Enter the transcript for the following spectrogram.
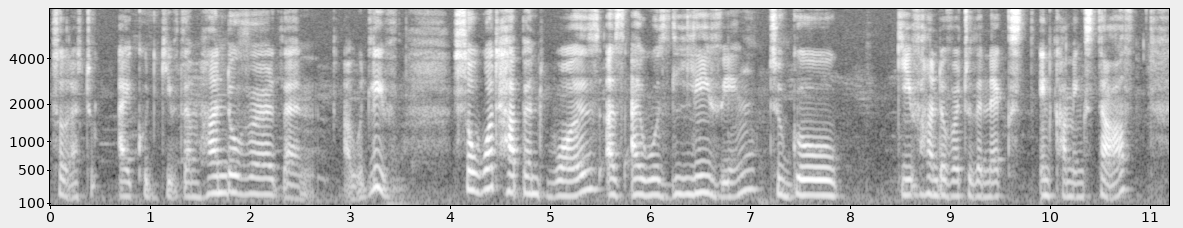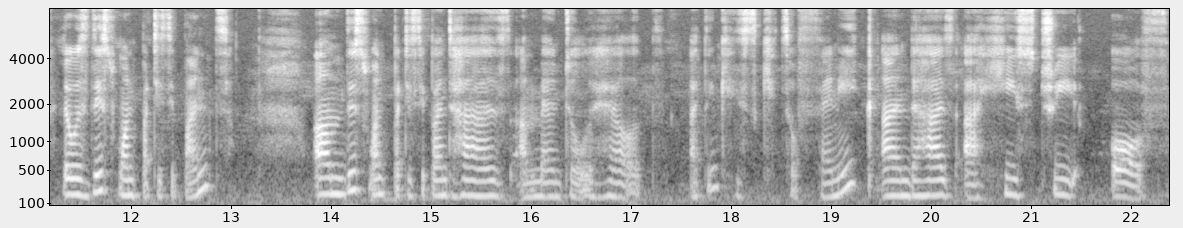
so that I could give them handover. Then I would leave. So what happened was, as I was leaving to go give handover to the next incoming staff, there was this one participant. Um, this one participant has a mental health I think he's schizophrenic and has a history of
